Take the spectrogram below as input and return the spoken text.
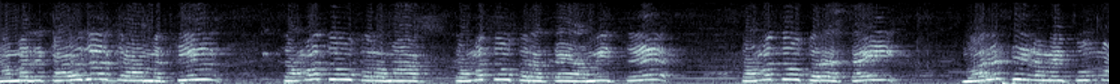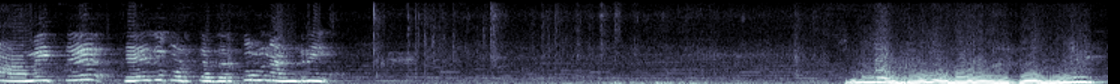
நமது கழுதூர் கிராமத்தில் சமத்துவபுரமா சமத்துவபுரத்தை அமைத்து சமத்துவபுரத்தை மறுசீரமைப்பும் அமைத்து செய்து கொடுத்ததற்கும் நன்றி. சுண்ணல் தொழில் மாணவர்களுக்கு நீர்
